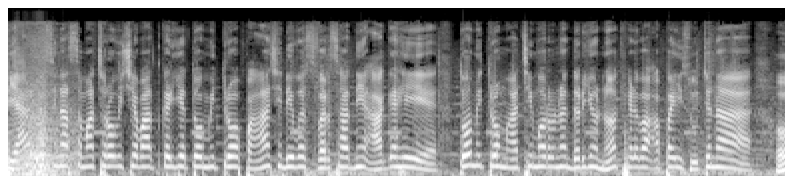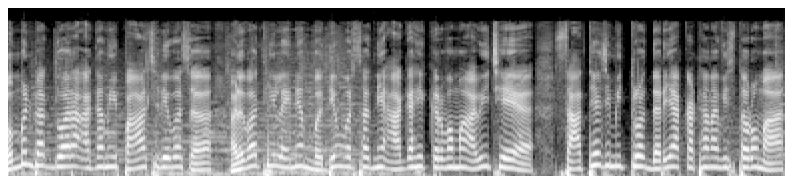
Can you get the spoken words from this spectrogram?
ત્યાર પછીના સમાચારો વિશે વાત કરીએ તો મિત્રો, પાંચ દિવસ વરસાદની આગાહી. તો મિત્રો, માછીમારોને દરિયો ન ખેડવા અપાઈ સૂચના. હવામાન વિભાગ દ્વારા આગામી પાંચ દિવસ હળવાથી લઈને મધ્યમ વરસાદની આગાહી કરવામાં આવી છે. સાથે જ મિત્રો, દરિયાકાંઠાના વિસ્તારોમાં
